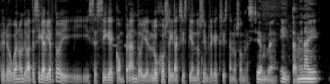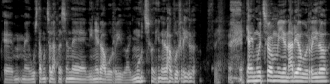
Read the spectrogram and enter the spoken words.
pero bueno, el debate sigue abierto y, y, se sigue comprando y el lujo seguirá existiendo siempre que existan los hombres. Siempre. Y también hay me gusta mucho la expresión de dinero aburrido. Hay mucho dinero aburrido. y hay mucho millonario aburrido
